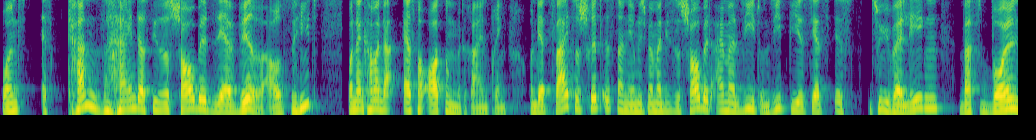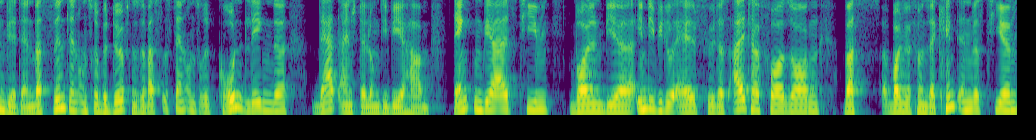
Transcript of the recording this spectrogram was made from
und es kann sein, dass dieses Schaubild sehr wirr aussieht. Und dann kann man da erstmal Ordnung mit reinbringen. Und der zweite Schritt ist dann nämlich, wenn man dieses Schaubild einmal sieht und sieht, wie es jetzt ist, zu überlegen, was wollen wir denn? Was sind denn unsere Bedürfnisse? Was ist denn unsere grundlegende Werteinstellung, die wir haben? Denken wir als Team? Wollen wir individuell für das Alter vorsorgen? Was wollen wir für unser Kind investieren?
